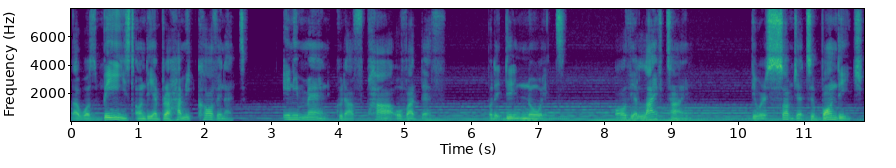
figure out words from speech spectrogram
that was based on the Abrahamic covenant, any man could have power over death, but they didn't know it. All their lifetime, they were subject to bondage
